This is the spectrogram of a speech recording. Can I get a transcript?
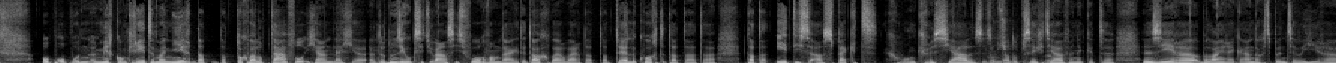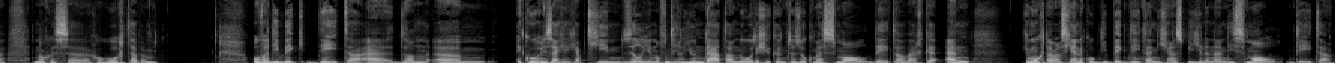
op, op een, een meer concrete manier dat, dat toch wel op tafel gaan leggen. Eh, Er doen zich ook situaties voor vandaag de dag waar, waar dat, dat duidelijk wordt dat dat, eh, dat dat ethische aspect gewoon cruciaal is. Dus in dat opzicht ja. vind ik het eh, een zeer belangrijk aandachtspunt dat we hier nog eens eh, gehoord hebben. Over die big data, hè, dan... ehm, ik hoor je zeggen, je hebt geen zillion of triljoen data nodig. Je kunt dus ook met small data werken. En je mocht dan waarschijnlijk ook die big data niet gaan spiegelen aan die small data.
